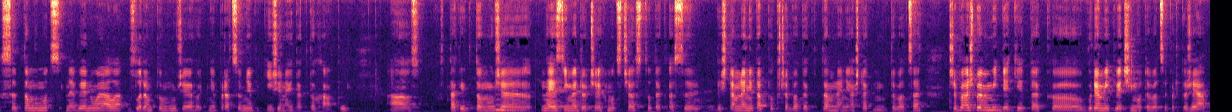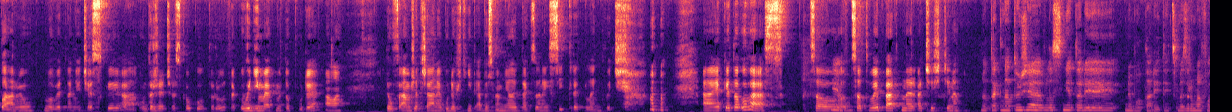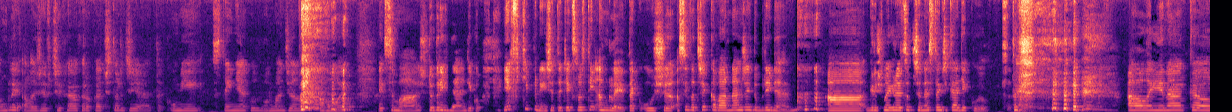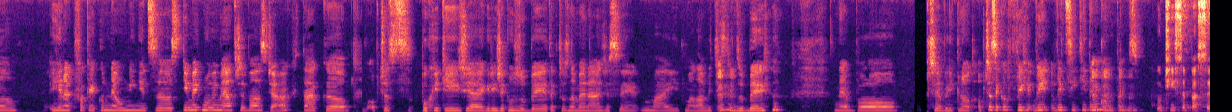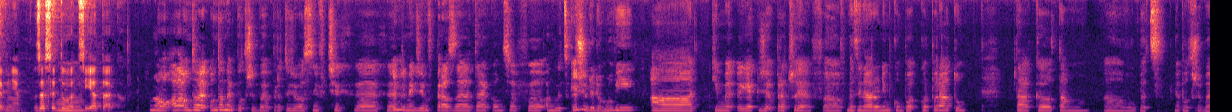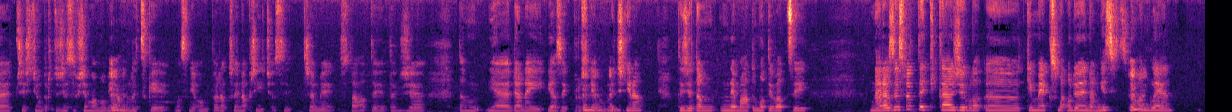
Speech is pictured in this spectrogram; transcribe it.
se tomu moc nevěnuje, ale vzhledem k tomu, že je hodně pracovně vytížený, tak to chápu. A taky k tomu, že hmm. nejezdíme do Čech moc často, tak asi, když tam není ta potřeba, tak tam není až tak motivace. Třeba až budeme mít děti, tak uh, bude mít větší motivaci, protože já plánuju mluvit na ně česky a udržet českou kulturu, tak uvidíme, jak mi to půjde, ale doufám, že třeba nebude chtít, aby jsme měli takzvaný secret language. a jak je to u vás? Co, co tvůj partner a čeština? No tak na to, že vlastně tady, nebo tady, teď jsme zrovna v Anglii, ale že v Čechách roka čtvrt žije, tak umí stejně jako tvůj manžel, ahoj, jak se máš, dobrý den, děkuji. Je vtipný, že teď, jak jsme v té Anglii, tak už asi ve třech kavárnách řekl dobrý den a když mi něco přenes, tak říká děkuju. Tak, ale jinak, eh, jinak fakt jako neumí nic. S tím, jak mluvím já třeba z Jack, tak eh, občas pochytí, že když řeknu zuby, tak to znamená, že si má jít malá vyčistit mm-hmm. zuby. Nebo převlíknout. Občas jako vy, vy, vycítí ten mm-hmm, kontext. Mm-hmm. Učí se pasivně ze situací mm. a tak. No, ale on to, on to nepotřebuje, protože vlastně v Čechách, mm-hmm. tím, jak žijem v Praze, tak on se v anglicky mm-hmm. všude domluví a tím, jak že pracuje v, v mezinárodním korporátu, tak eh, tam eh, vůbec nepotřebuje češtinu, protože se všema mluví mm-hmm. anglicky. Vlastně on pracuje napříč asi třemi státy, takže tam je daný jazyk prostě mm-hmm. angličtina. Takže tam nemá tu motivaci. Narazili jsme teďka, že vla, eh, tím, jak jsme odjeli na měsíc do mm-hmm. Anglie,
